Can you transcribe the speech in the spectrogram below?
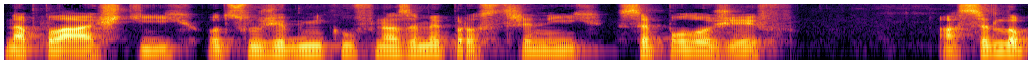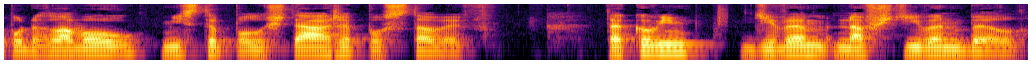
na pláštích od služebníků na zemi prostřených se položiv a sedlo pod hlavou místo polštáře postaviv. Takovým divem navštíven byl,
